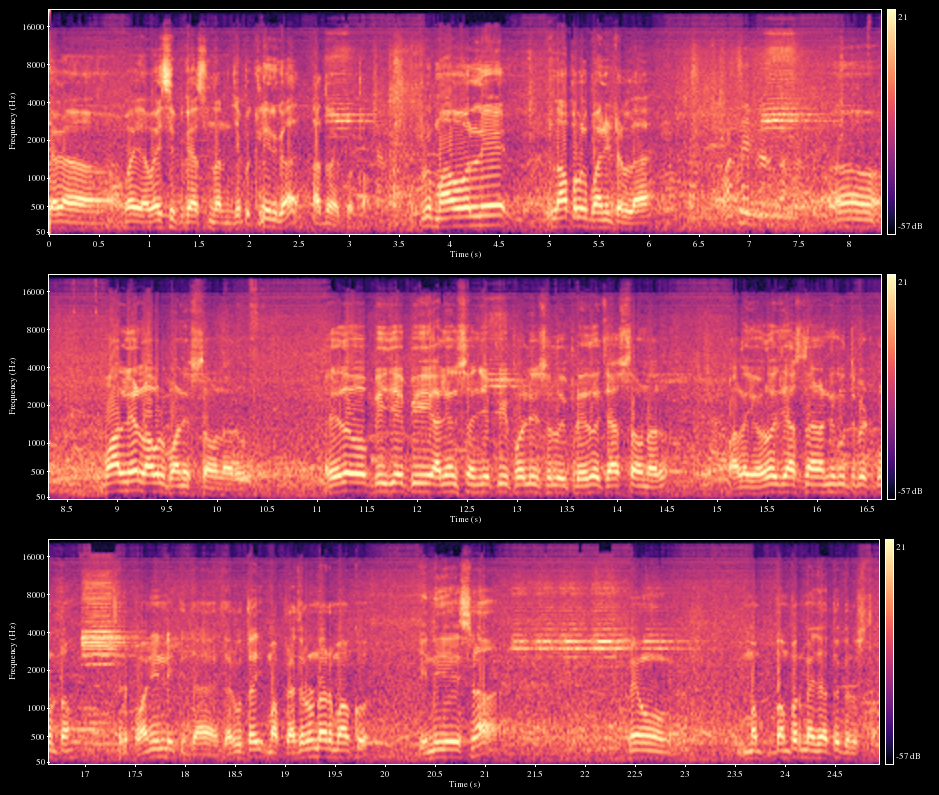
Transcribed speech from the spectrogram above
జగ వై వైసీపీకి వేస్తున్నారని చెప్పి క్లియర్గా అర్థమైపోతాం. ఇప్పుడు మా వాళ్ళని లోపలికి బానిటల్లా వాళ్ళని లోపల బాణిస్తూ ఉన్నారు. ఏదో బీజేపీ అలయన్స్ అని చెప్పి పోలీసులు ఇప్పుడు ఏదో చేస్తూ ఉన్నారు. వాళ్ళు ఎవరో చేస్తున్నారు అన్ని గుర్తుపెట్టుకుంటాం. సరే పోనీయండి జరుగుతాయి. మా ప్రజలు ఉన్నారు మాకు. ఎన్ని చేసినా మేము బంపర్ మేజాతో గెలుస్తాం.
